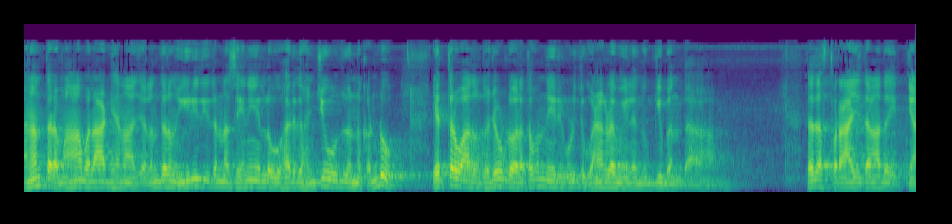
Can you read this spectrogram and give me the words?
ಅನಂತರ ಮಹಾಬಲಾಢ್ಯನ ಜಲಂಧರನು ಈ ರೀತಿ ತನ್ನ ಸೇನೆಯೆಲ್ಲವೂ ಹರಿದು ಹಂಚಿ ಕಂಡು ಎತ್ತರವಾದ ಧ್ವಜವುಳ್ಳ ರಥವನ್ನೇರಿ ಕುಳಿತು ಗಣಗಳ ಮೇಲೆ ನುಗ್ಗಿ ಬಂದ. ತತಃ ಪರಾಜಿತ ದೈತ್ಯ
